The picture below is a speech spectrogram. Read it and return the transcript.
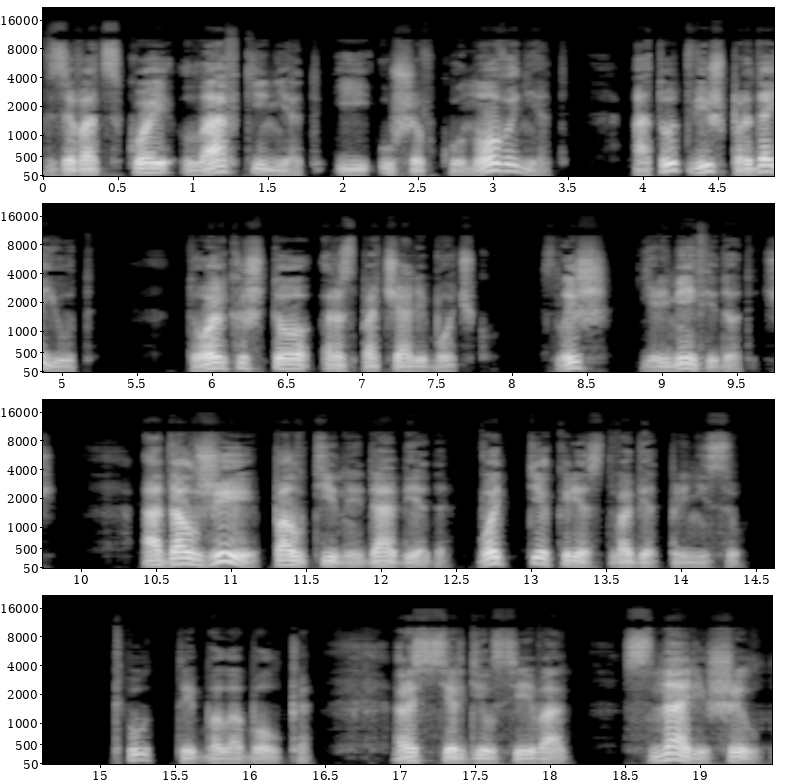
В заводской лавке нет и у Шевкунова нет, а тут, видишь, продают. Только что распачали бочку. Слышь, Еремей Федотович, одолжи полтины до обеда, вот те крест в обед принесу. Тьфу ты, балаболка, — рассердился Иван, — сна решил.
